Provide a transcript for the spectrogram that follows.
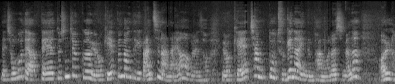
네, 정보대 앞에 또 신축급 이렇게 예쁜 방들이 많진 않아요. 그래서 이렇게 창 또 두 개나 있는 방 원하시면은 얼른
